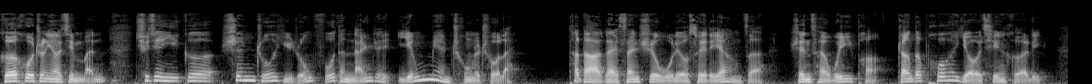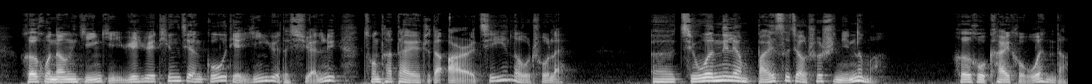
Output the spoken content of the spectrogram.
何户正要进门，却见一个身着羽绒服的男人迎面冲了出来。他大概三十五六岁的样子，身材微胖，长得颇有亲和力。何户能隐隐约约听见古典音乐的旋律从他戴着的耳机露出来。呃，请问那辆白色轿车是您的吗？何户开口问道。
